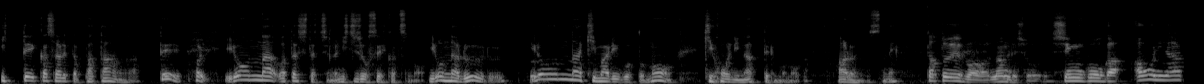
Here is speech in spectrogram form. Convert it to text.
一定化されたパターンがあって、はい、いろんな私たちの日常生活のいろんなルールいろんな決まり事の基本になってるものがあるんですね。例えば何でしょう、はい、信号が青になっ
